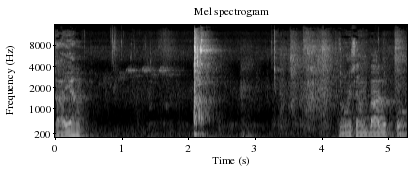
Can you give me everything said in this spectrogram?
Sayang. Yung isang balot ko.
